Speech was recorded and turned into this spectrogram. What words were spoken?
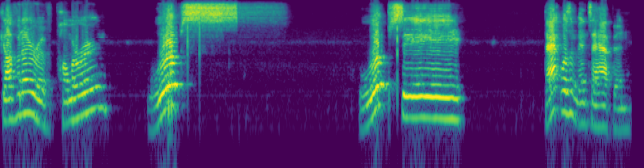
governor of Pomeroon? Whoops! Whoopsie! That wasn't meant to happen.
